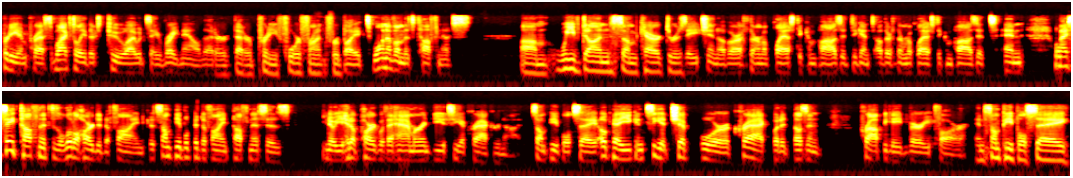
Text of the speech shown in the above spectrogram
pretty impressive. Well, actually, there's two I would say right now that are that are pretty forefront for bikes. One of them is toughness. Um, we've done some characterization of our thermoplastic composites against other thermoplastic composites. And when I say toughness, is a little hard to define because some people could define toughness as you know, you hit a part with a hammer and do you see a crack or not? Some people say, okay, you can see a chip or a crack, but it doesn't propagate very far. And some people say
